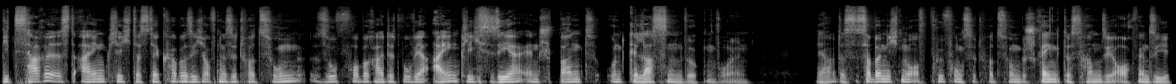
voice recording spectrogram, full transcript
Bizarre ist eigentlich, dass der Körper sich auf eine Situation so vorbereitet, wo wir eigentlich sehr entspannt und gelassen wirken wollen. Ja, das ist aber nicht nur auf Prüfungssituationen beschränkt. Das haben sie auch, wenn sie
